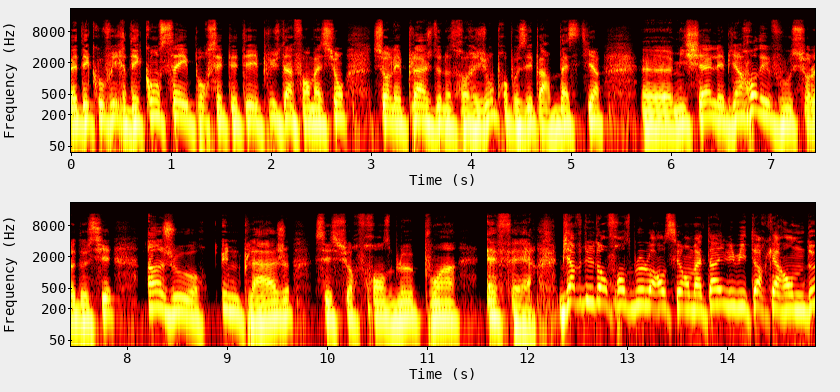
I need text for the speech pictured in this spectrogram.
euh, découvrir des conseils pour cet été et plus d'informations sur les plages de notre région proposées par Bastien euh, Michel. Eh bien, rendez-vous sur le dossier Un jour, une plage. C'est sur francebleu.fr. Bienvenue dans France Bleu Loire Océan matin. Il est 8h42.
